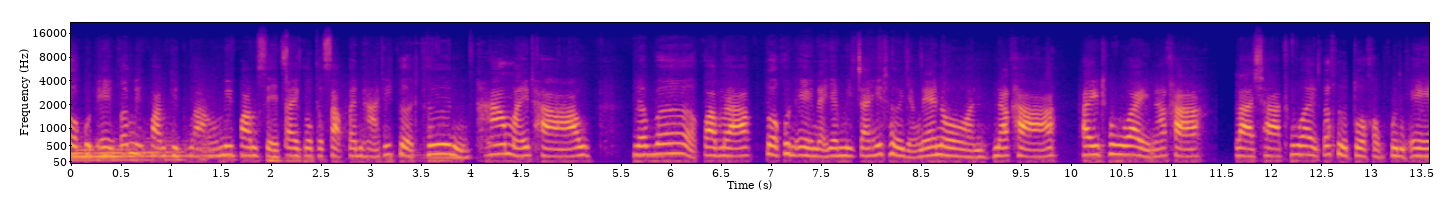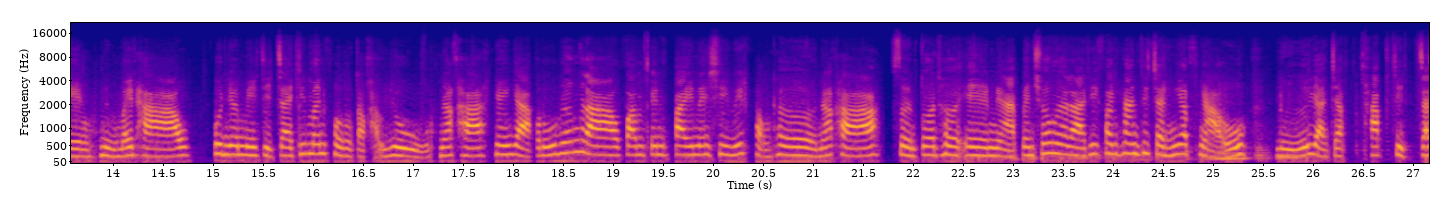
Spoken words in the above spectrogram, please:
ตัวคุณเองก็มีความผิดหวัง มีความเสียใจกับอุปสรรคปัญหาที่เกิดขึ้นห้าไม้เท้า เลเวอร์ความรักตัวคุณเองเนี่ยยังมีใจให้เธออย่างแน่นอนนะคะไพ่ถ้วยนะคะ ราชาถ้วยก็คือตัวของคุณเองหนึ่งไม้เท้า คุณยังมีจิตใจที่มั่นคงต่อเขาอยู่นะคะ ยังอยากรู้เรื่องราวความเป็นไปในชีวิตของเธอนะคะ ส่วนตัวเธอเองเนี่ยเป็นช่วงเวลาที่ค่อนข้างที่จะเงียบเหงา หรืออยากจะพักจิตใจ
